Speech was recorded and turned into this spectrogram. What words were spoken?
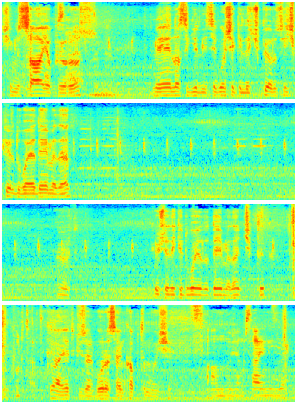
Şimdi sağ yapıyoruz. Ve nasıl girdiysek o şekilde çıkıyoruz. Hiçbir dubaya değmeden. Evet. Köşedeki dubaya da değmeden çıktık. Kurtardık. Gayet güzel. Bora sen kaptın bu işi. Sağ olun hocam sayenizde.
